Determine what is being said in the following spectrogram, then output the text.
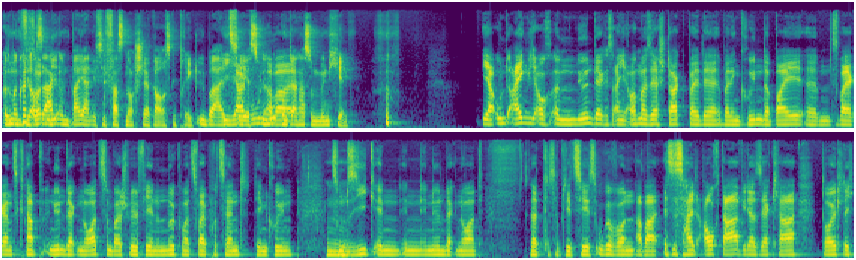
Also man könnte auch sagen, in Bayern ist sie fast noch stärker ausgeprägt. Überall ja, CSU gut, und dann hast du München. Ja, und eigentlich auch ähm, Nürnberg ist eigentlich auch mal sehr stark bei, der, bei den Grünen dabei. Ähm, das war ja ganz knapp. Nürnberg Nord zum Beispiel fehlen 0,2 Prozent den Grünen hm. zum Sieg in, in, in Nürnberg Nord. Das hat die CSU gewonnen, aber es ist halt auch da wieder sehr klar, deutlich.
